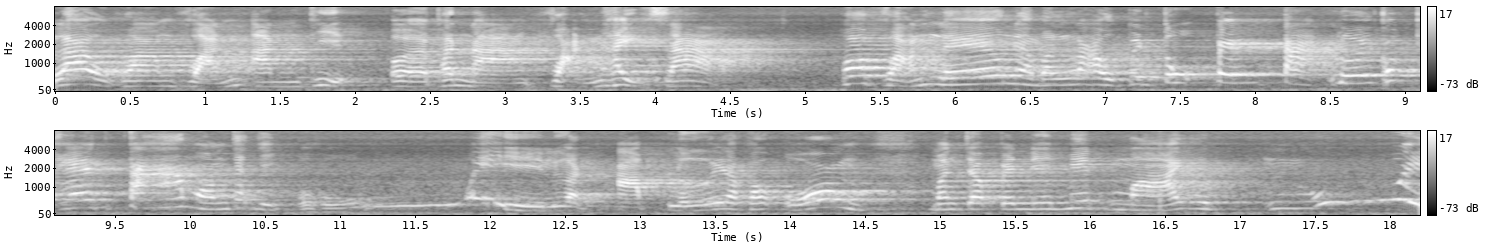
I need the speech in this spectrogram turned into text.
เล่าความฝันอันที่พระนางฝันให้ทราบพอฝันแล้วเนี่ยมันเล่าเป็นตุเป็นตะเลยก็แทงตาหมอมจะดิโอ้โหเลือดอับเลยอะพระองค์ มันจะเป็นนิมิตหมายอุดอุ้ย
